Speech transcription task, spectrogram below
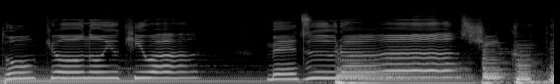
東京の雪は珍しくて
